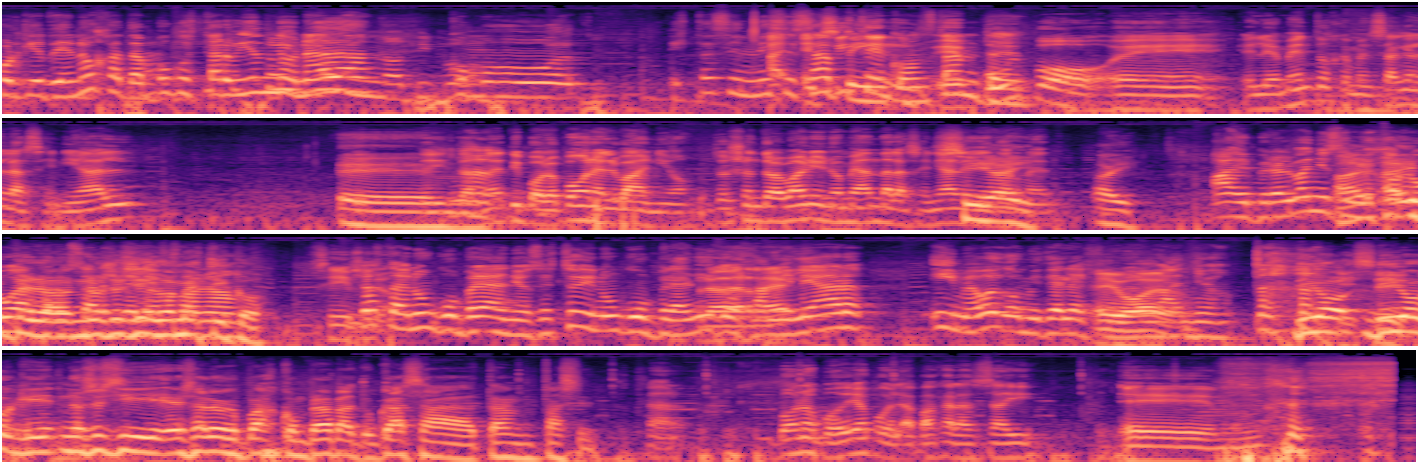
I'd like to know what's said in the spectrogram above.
porque te enoja tampoco estar viendo nada. viendo, tipo. Como estás en ese Ah, zapping ¿Existen constante. eh, pulpo eh, elementos que me saquen la señal Eh, de internet? Tipo, lo pongo en el baño. Entonces yo entro al baño y no me anda la señal sí, de hay, internet. hay. Ay, pero el baño es el mejor lugar pero para usar no sé el si es doméstico. Sí, Yo pero- hasta en un cumpleaños, estoy en un cumpleañito familiar y me voy con mi teléfono Eh, bueno. al baño. Digo, Sí, sí. digo que no sé si es algo que puedas comprar para tu casa tan fácil. Claro. Vos no podrías porque la paja la haces ahí. Eh,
